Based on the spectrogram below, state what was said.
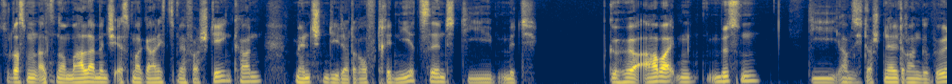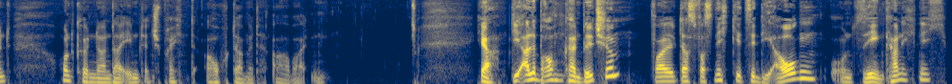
sodass man als normaler Mensch erstmal gar nichts mehr verstehen kann. Menschen, die darauf trainiert sind, die mit Gehör arbeiten müssen, die haben sich da schnell dran gewöhnt und können dann da eben entsprechend auch damit arbeiten. Ja, die alle brauchen keinen Bildschirm, weil das, was nicht geht, sind die Augen und sehen kann ich nicht.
